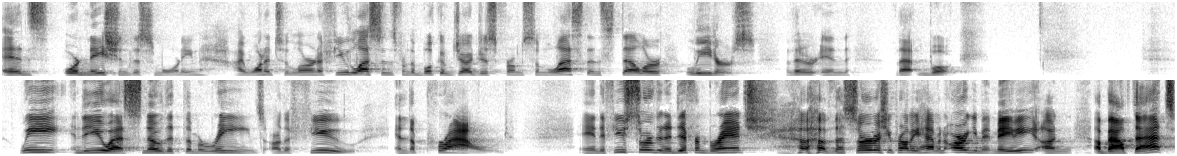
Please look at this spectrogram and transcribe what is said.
Ed's ordination this morning, I wanted to learn a few lessons from the book of Judges from some less than stellar leaders that are in that book. We in the U.S. know that the Marines are the few and the proud. And if you served in a different branch of the service, you probably have an argument maybe on, about that.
